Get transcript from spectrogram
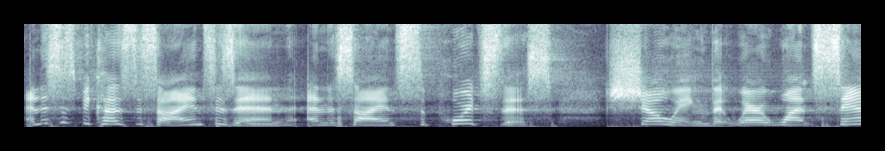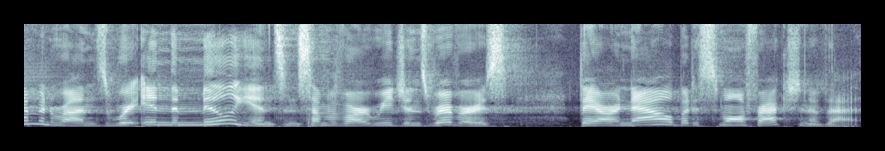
And this is because the science is in, and the science supports this, showing that where once salmon runs were in the millions in some of our region's rivers, they are now but a small fraction of that.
